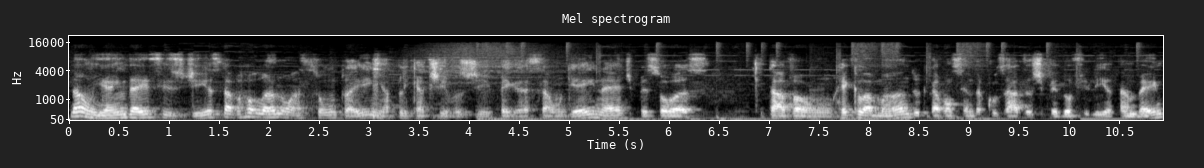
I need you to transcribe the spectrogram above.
Não, e ainda esses dias estava rolando um assunto aí em aplicativos de pegação gay, né? De pessoas que estavam reclamando, que estavam sendo acusadas de pedofilia também,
